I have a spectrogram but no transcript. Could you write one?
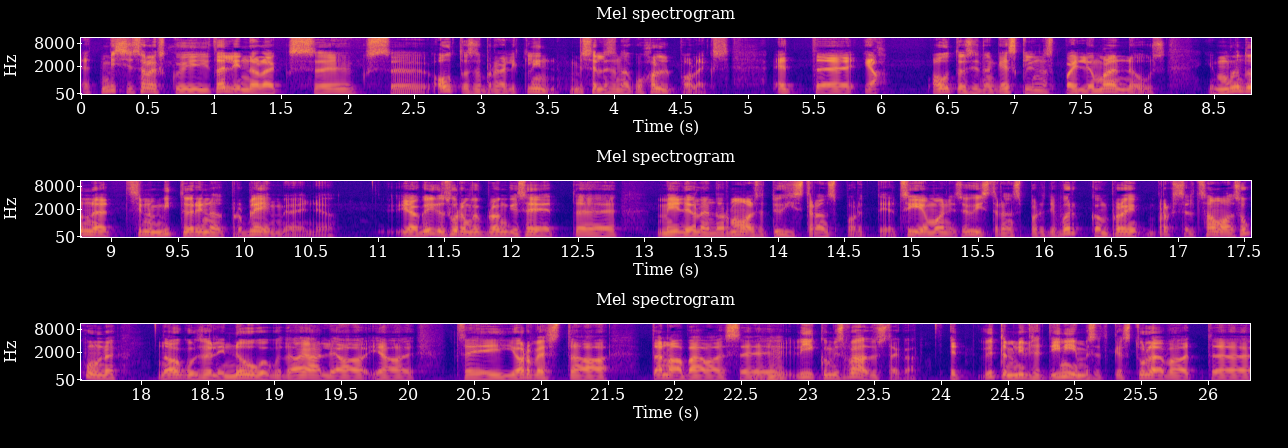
et mis siis oleks, kui Tallinn oleks üks autosõbralik linn, mis selles nagu halba oleks, et eh, jah, autosid on kesklinnas palju, ma olen nõus, ja mul on tunne, et siin on mitu erinevat probleemi, on ju. Ja kõige suurem võib-olla ongi see, et äh, meil ei ole normaalset ühistransporti, et siiamaani see ühistranspordivõrk on praktiliselt samasugune, nagu see oli nõukogude ajal ja, ja see ei arvesta tänapäevase mm -hmm. liikumisvajadustega. Et ütleme niiviisi, et inimesed, kes tulevad äh,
